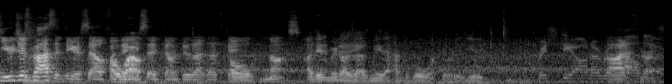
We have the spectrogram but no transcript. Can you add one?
you just passed it to yourself, and Oh, then wow. you said, "Don't do that." That's gay. Oh, nuts! I didn't realise that was me that had the ball. I thought it was you. Cristiano Ronaldo. Ah, that's nice.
